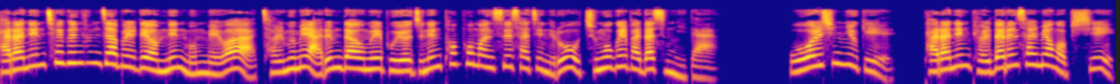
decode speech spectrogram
다라는 최근 흠잡을 데 없는 몸매와 젊음의 아름다움을 보여주는 퍼포먼스 사진으로 주목을 받았습니다. 5월 16일, 다라는 별다른 설명 없이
